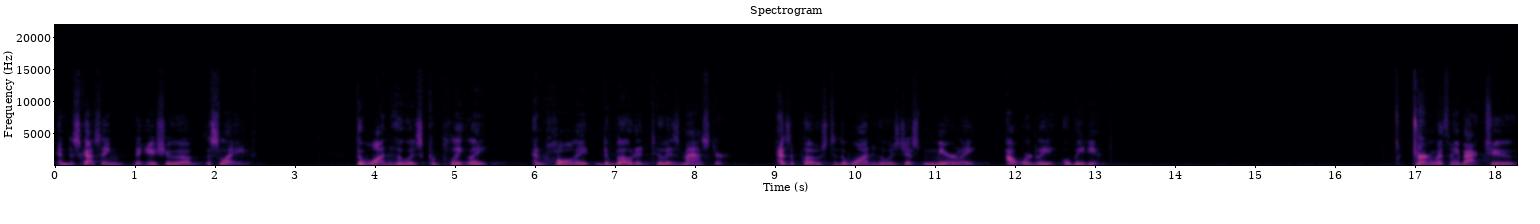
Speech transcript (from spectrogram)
in discussing the issue of the slave, the one who was completely and wholly devoted to his master, as opposed to the one who was just merely outwardly obedient. Turn with me back to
